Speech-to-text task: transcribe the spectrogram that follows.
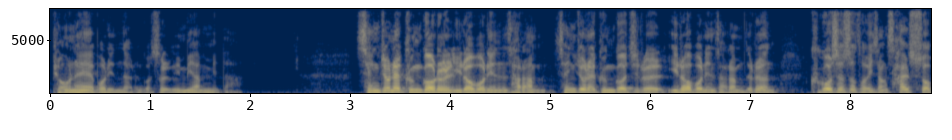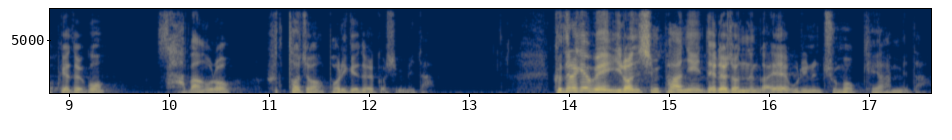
변해 버린다는 것을 의미합니다. 생존의 근거를 잃어버린 사람, 생존의 근거지를 잃어버린 사람들은 그곳에서 더 이상 살 수 없게 되고 사방으로 흩어져 버리게 될 것입니다. 그들에게 왜 이런 심판이 내려졌는가에 우리는 주목해야 합니다.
